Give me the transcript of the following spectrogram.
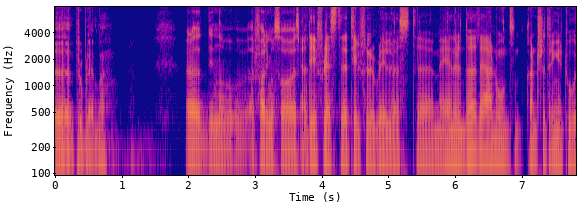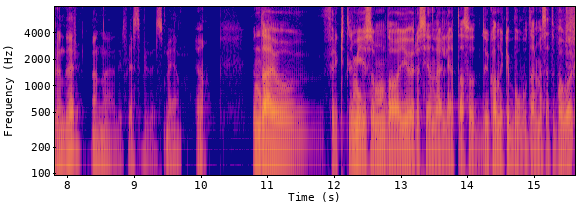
eh, problemet. Er det din erfaring også, Ja, de fleste tilfeller blir løst eh, med én runde. Det er noen som kanskje trenger to runder, men eh, de fleste blir løst med én. Men det er jo fryktelig mye som da gjøres i en leilighet. Altså, du kan jo ikke bo der mens dette pågår.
